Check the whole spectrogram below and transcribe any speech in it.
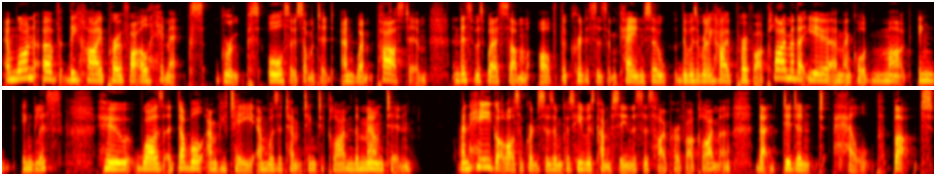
And one of the high profile HIMEX groups also summited and went past him. And this was where some of the criticism came. So there was a really high profile climber that year, a man called Mark Ing- Inglis, who was a double amputee and was attempting to climb the mountain. And he got lots of criticism because he was kind of seen as this high profile climber that didn't help. But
